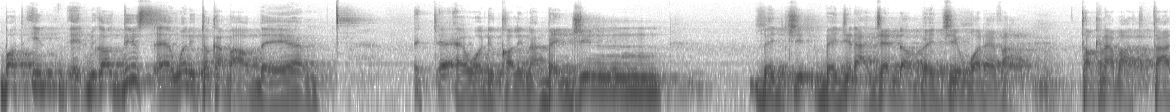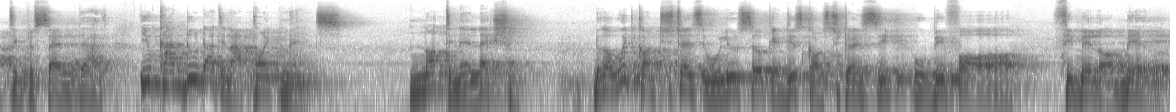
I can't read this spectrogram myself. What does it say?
But in because this uh, when you talk about the um, uh, what do you call it now Beijing Beijing, Beijing agenda or Beijing whatever, talking about thirty percent that you can do that in appointments, not in election. Because which constituency will you say, okay, this constituency will be for female or male,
